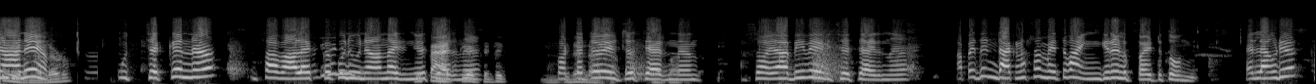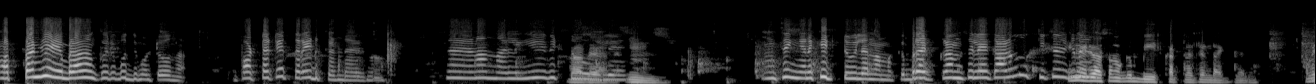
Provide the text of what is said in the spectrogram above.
ഞാനേ ഉച്ചയ്ക്ക് തന്നെ സവാളയൊക്കെ കുനുനാന്ന് അരിഞ്ഞു വെച്ചായിരുന്നു. പൊട്ടറ്റ വേവിച്ചു. വെച്ചായിരുന്നു. സോയാബീൻ വേവിച്ചു വെച്ചായിരുന്നു. അപ്പൊ ഇത് ഉണ്ടാക്കുന്ന സമയത്ത് ഭയങ്കര എളുപ്പമായിട്ട് തോന്നി. എല്ലാം കൂടി ഒപ്പം ചെയ്യുമ്പോഴാണ് നമുക്കൊരു ബുദ്ധിമുട്ട് തോന്നുക പൊട്ടറ്റ ഇത്ര എടുക്കണ്ടായിരുന്നു. വേണം അല്ലെങ്കിൽ അതെ ഇങ്ങനെ കിട്ടൂല നമുക്ക്. ബ്രെഡ് ക്രംസിലേക്കാളും മുക്കി കഴിഞ്ഞു കഴിക്കണം ഒരു ദിവസം നമുക്ക് ബീഫ് കട്ട്ലറ്റ് ഉണ്ടാക്കിയാലോ അല്ല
